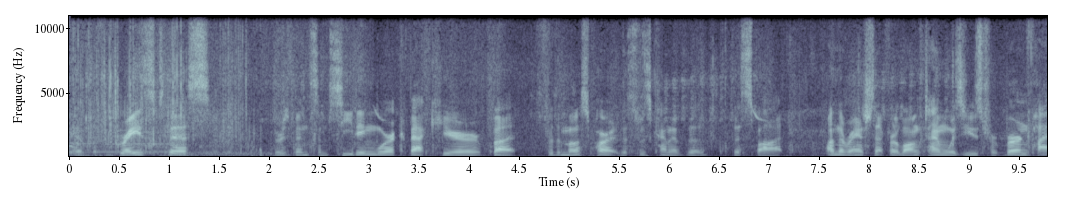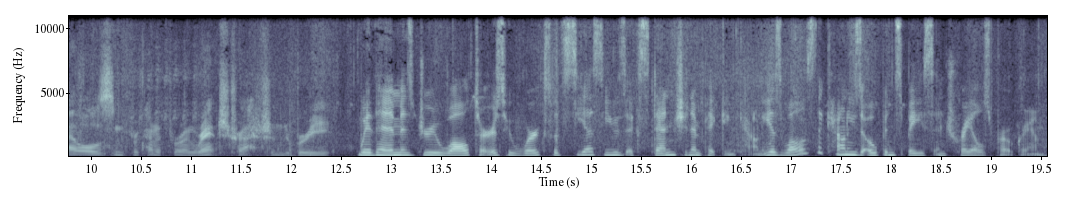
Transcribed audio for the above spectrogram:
have grazed this. There's been some seeding work back here, but for the most part, this was kind of the, the spot on the ranch that for a long time was used for burn piles and for kind of throwing ranch trash and debris. With him is Drew Walters, who works with CSU's extension in Pitkin County, as well as the county's open space and trails program.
